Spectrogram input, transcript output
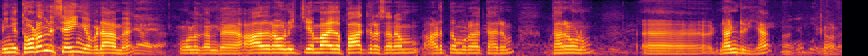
நீங்கள் தொடர்ந்து செய்யுங்க விடாமல் உங்களுக்கு அந்த ஆதரவு நிச்சயமாக இதை பார்க்குற சனம் அடுத்த முறை தரும் தரணும். நன்றியா அவ்வளோ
